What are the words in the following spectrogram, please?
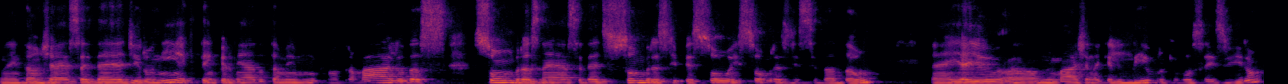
Né? Então, já essa ideia de ironia que tem permeado também muito no trabalho, das sombras, né? essa ideia de sombras de pessoa e sombras de cidadão. Né? E aí, uma imagem daquele livro que vocês viram.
